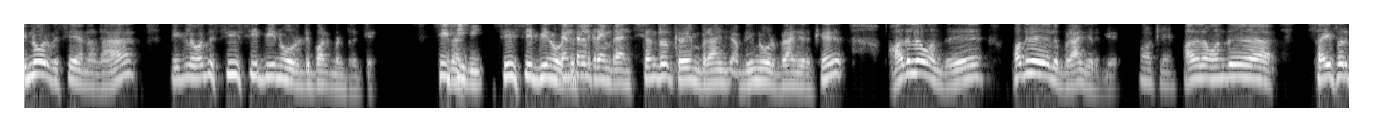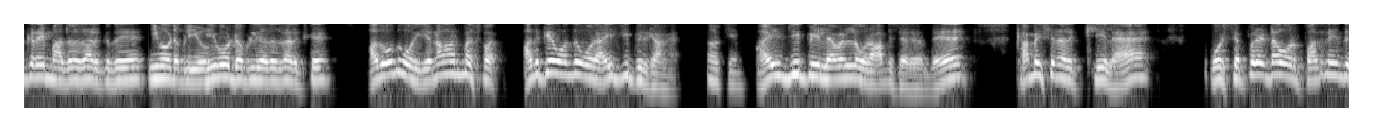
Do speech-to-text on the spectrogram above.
இன்னொரு விஷயம் என்னன்னா இதுல வந்து சிசிபின்னு ஒரு டிபார்ட்மெண்ட் இருக்கு. சிசிபி சிசிபின்னு central crime branch central crime branch அப்படின்னு ஒரு பிரான்ச் இருக்கு. அதுல வந்து பதினேழு பிரான்ச் இருக்கு. ஓகே அதுல வந்து சைபர் கிரைம் அதுல தான் இருக்குது இஓடபிள்யூ இஓடபிள்யூ அதுல தான் இருக்கு. அது வந்து ஒரு எனார்மஸ் அதுக்கே வந்து ஒரு ஐஜிபி இருக்காங்க. ஓகே. ஐஜிபி லெவல்ல ஒரு ஆபீசர் வந்து கமிஷனர் கீழே ஒரு செப்பரேட்டா ஒரு பதினைந்து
